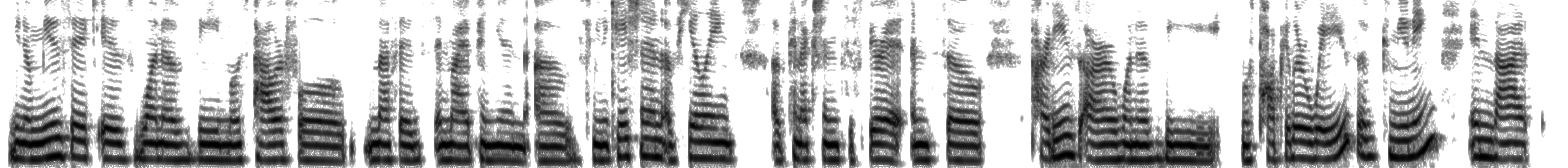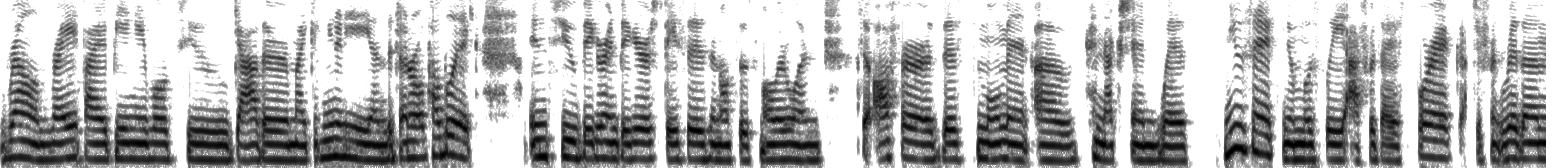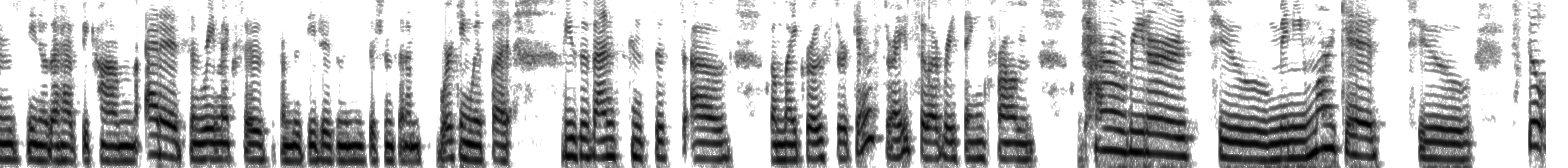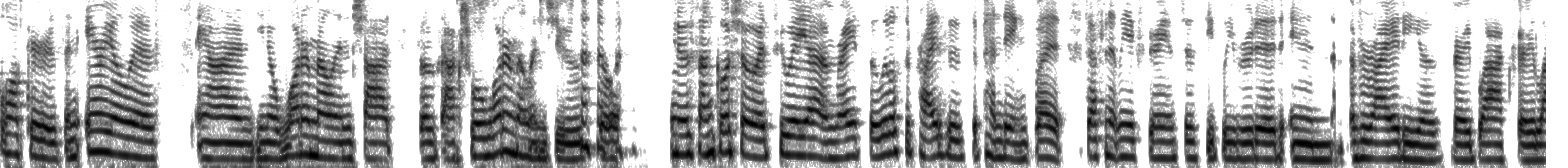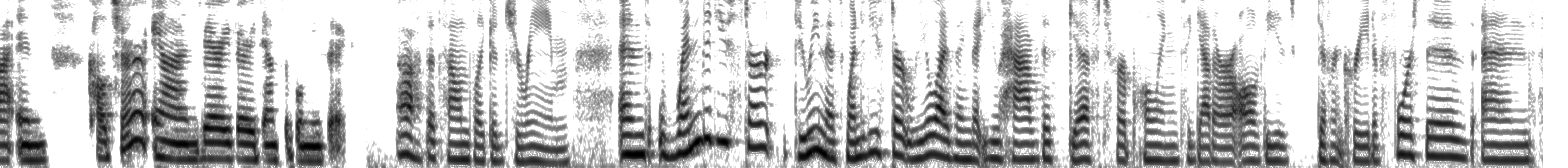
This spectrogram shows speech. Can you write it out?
You know, music is one of the most powerful methods, in my opinion, of communication, of healing, of connection to spirit. And so, parties are one of the most popular ways of communing in that realm, right? By being able to gather my community and the general public into bigger and bigger spaces and also smaller ones to offer this moment of connection with music, you know, mostly Afro diasporic, different rhythms, you know, that have become edits and remixes from the DJs and the musicians that I'm working with. But these events consist of a micro circus, right? So everything from tarot readers to mini markets to stilt walkers and aerialists and you know watermelon shots of actual watermelon juice. So, you know sancocho at 2 a.m right? So little surprises depending but definitely experiences deeply rooted in a variety of very black very latin culture and very very danceable music Ah, oh, that sounds like a dream. And when did you start doing this? When did you start realizing that you have this gift for pulling together all of these different creative forces and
